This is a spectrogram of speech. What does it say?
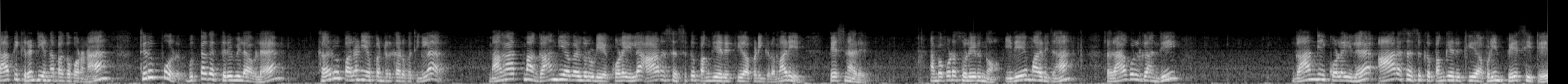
டாபிக் ரெண்டு என்ன பார்க்க போறோம்னா திருப்பூர் புத்தக திருவிழாவில் கரு பழனியப்பன் இருக்காரு பார்த்தீங்களா? மகாத்மா காந்தி அவர்களுடைய கொலையில் ஆர்எஸ்எஸ்க்கு பங்கு இருக்கு அப்படிங்கிற மாதிரி பேசினாரு. நம்ம கூட சொல்லியிருந்தோம். இதே மாதிரி தான் ராகுல் காந்தி காந்தி கொலையில் ஆர்எஸ்எஸ்க்கு பங்கு இருக்கு அப்படின்னு பேசிட்டு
